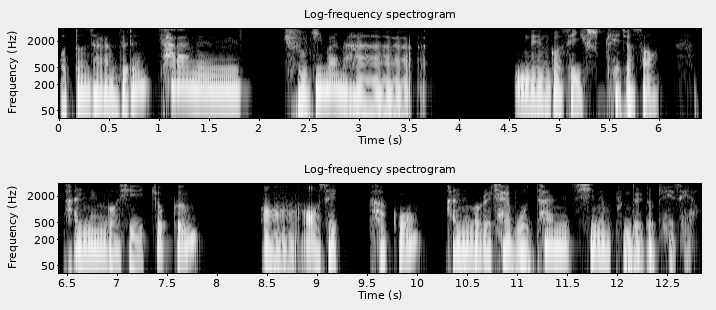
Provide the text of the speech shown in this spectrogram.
어떤 사람들은 사랑을 주기만 하는 것에 익숙해져서 받는 것이 조금 어, 어색하고 받는 것을 잘 못하시는 분들도 계세요.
